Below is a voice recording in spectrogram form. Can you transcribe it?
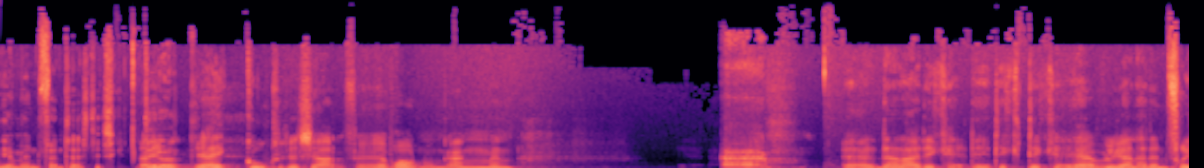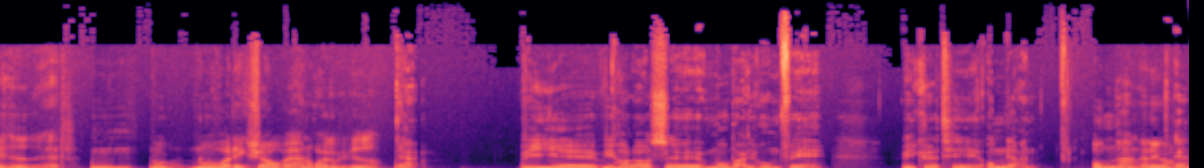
jamen fantastisk. Jeg er, Det er ikke, jeg er ikke god til det charterferie. Jeg har prøvet nogle gange, men... Uh, uh, nej, nej, det kan, det, det, det kan, jeg vil gerne have den frihed, at mm, nu, nu var det ikke sjovt, hvad han rykker vi videre. ja. Vi, øh, vi holder også øh, mobile home ferie. Vi kører til Ungarn. Ungarn, er det godt? Ja,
